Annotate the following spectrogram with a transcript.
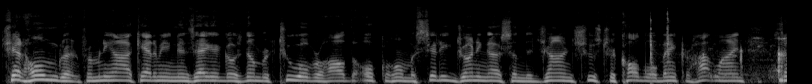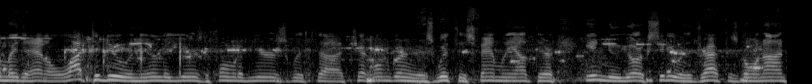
Chet Holmgren from Minnehaha Academy in Gonzaga goes number two overall to Oklahoma City. Joining us on the John Schuster Coldwell Banker Hotline, somebody that had a lot to do in the early years, the formative years with uh, Chet Holmgren, and is with his family out there in New York City where the draft is going on.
